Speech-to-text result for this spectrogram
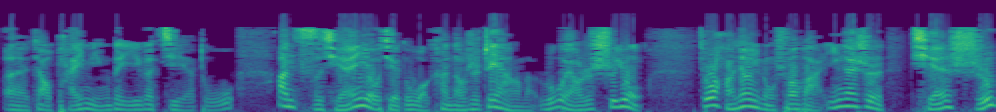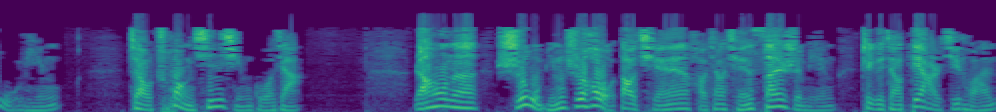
呃叫排名的一个解读。按此前有解读，我看到是这样的：如果要是适用，就是好像一种说法，应该是前十五名。叫创新型国家。然后呢，十五名之后到前好像前三十名，这个叫第二集团。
